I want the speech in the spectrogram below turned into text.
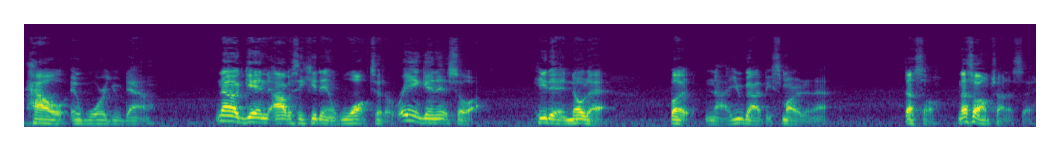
how it wore you down. Now, again, obviously he didn't walk to the ring in it, so he didn't know that. But nah, you gotta be smarter than that. That's all. That's all I'm trying to say.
